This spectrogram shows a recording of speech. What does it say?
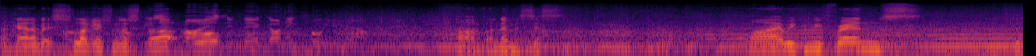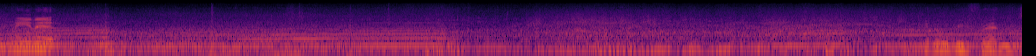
Again, a bit sluggish in the start. surprised if they're gunning for you now. Oh, I've got Nemesis. Why? We can be friends. Didn't mean it. We can all be friends.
